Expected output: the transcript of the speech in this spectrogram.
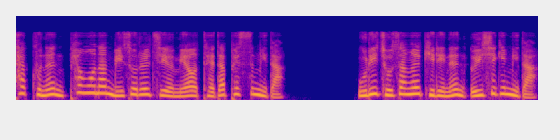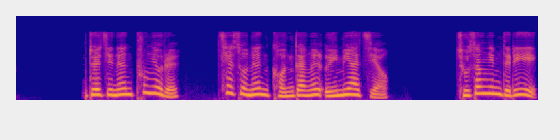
타쿠는 평온한 미소를 지으며 대답했습니다. 우리 조상을 기리는 의식입니다. 돼지는 풍요를, 채소는 건강을 의미하지요. 조상님들이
